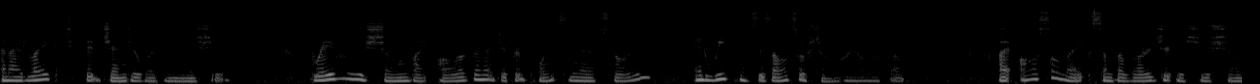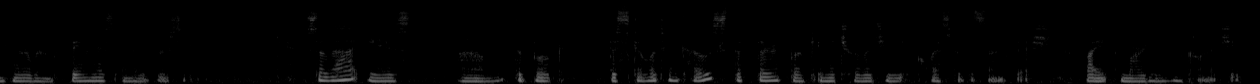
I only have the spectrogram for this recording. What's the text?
and I liked that gender wasn't an issue. Bravery is shown by all of them at different points in the story, and weakness is also shown by all of them. I also like some of the larger issues shown here around fairness and diversity. So that is um, the book The Skeleton Coast, the third book in the trilogy Quest of the Sunfish by Mardi McConnochie.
